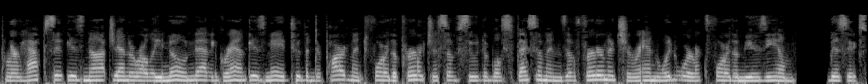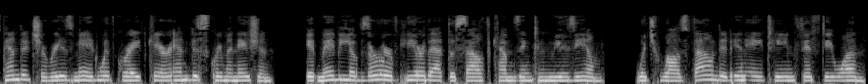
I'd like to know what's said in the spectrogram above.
Perhaps it is not generally known that a grant is made to the department for the purchase of suitable specimens of furniture and woodwork for the museum. This expenditure is made with great care and discrimination. It may be observed here that the South Kensington Museum, which was founded in 1851,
